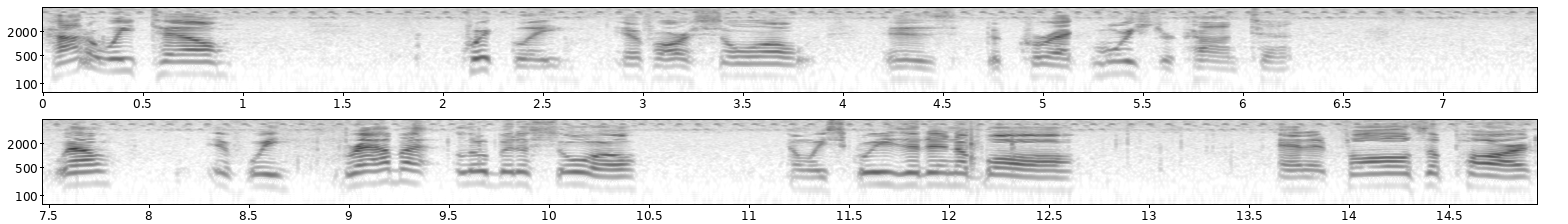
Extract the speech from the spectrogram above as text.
how do we tell quickly if our soil is the correct moisture content? Well, if we grab a little bit of soil and we squeeze it in a ball and it falls apart,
